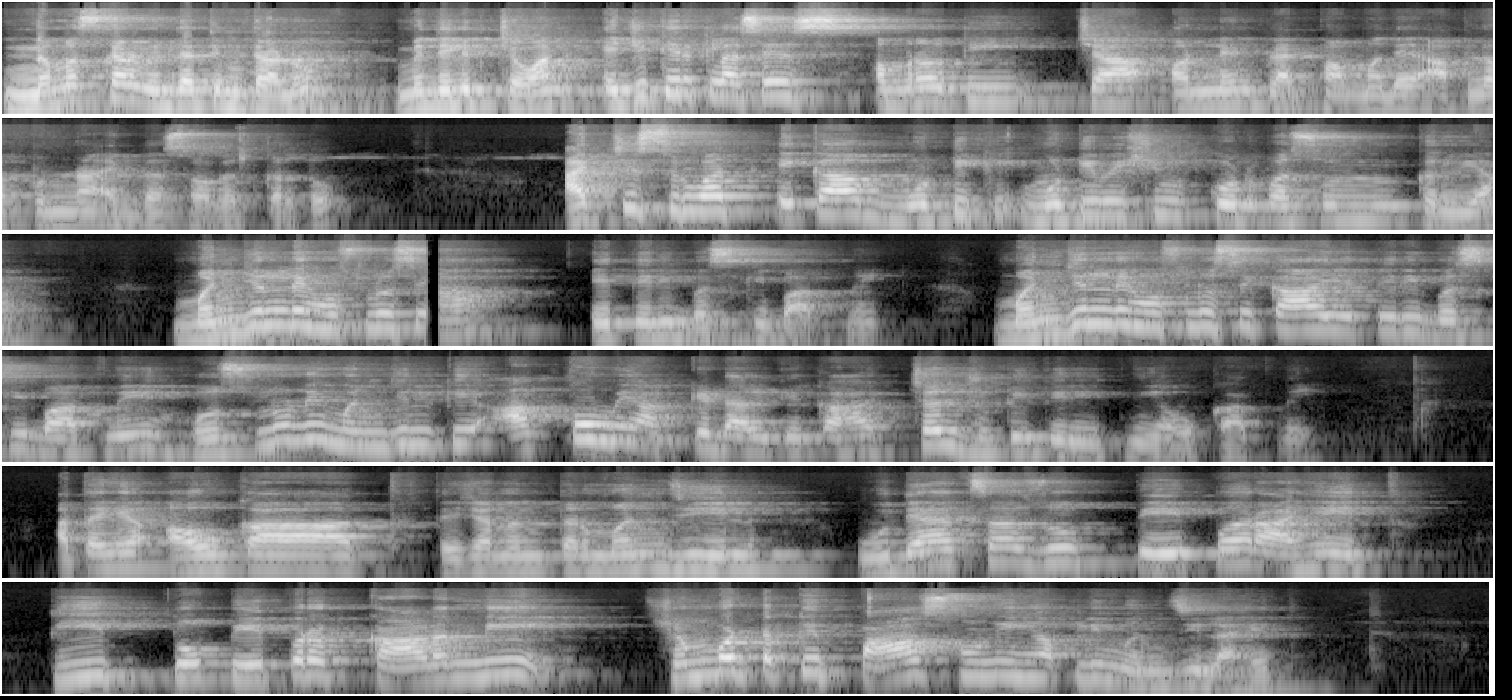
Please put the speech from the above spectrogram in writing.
नमस्कार विद्यार्थी मित्रांनो मी दिलीप चव्हाण. एज्युकेअर क्लासेस अमरावतीच्या ऑनलाईन प्लॅटफॉर्ममध्ये आपलं पुन्हा एकदा स्वागत करतो. आजची सुरुवात एका मोटी मोटिवेशन कोटपासून करूया. मंजिल ने हौसलो से कहा ये तेरी बस की बात नहीं? मंजिल ने हौसलों से कहा ये तेरी बस की बात नहीं? हौसलों ने मंजिल की आंखों में आके डाल के कहा चल झुटी तेरी इतनी अवकात नाही. आता हे अवकात त्याच्यानंतर मंजिल उद्याचा जो पेपर आहेत ती तो पेपर काढणे शंभर टक्के पास होणे ही आपली मंजिल आहेत.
